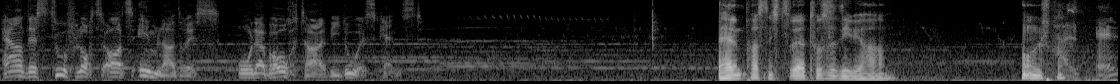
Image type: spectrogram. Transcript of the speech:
Herr des Zufluchtsorts Imladris. Oder Bruchtal, wie du es kennst. Der Helm passt nicht zu der Tusse, die wir haben. Ohne Spaß. Halb Elb?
